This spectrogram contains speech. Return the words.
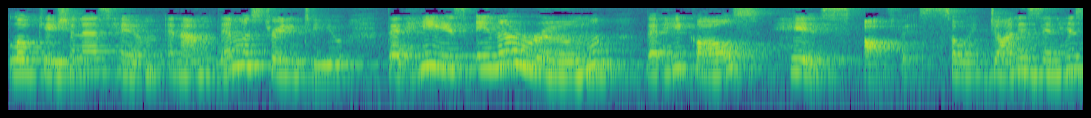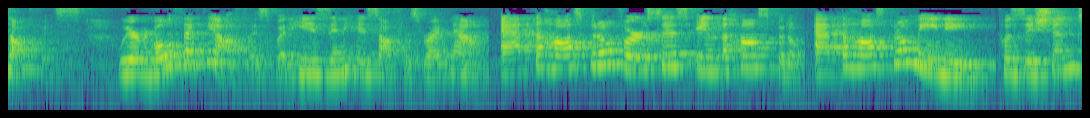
location as him, and I'm demonstrating to you that he is in a room that he calls his office. So John is in his office. We are both at the office, but he is in his office right now. At the hospital versus in the hospital. At the hospital meaning positioned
